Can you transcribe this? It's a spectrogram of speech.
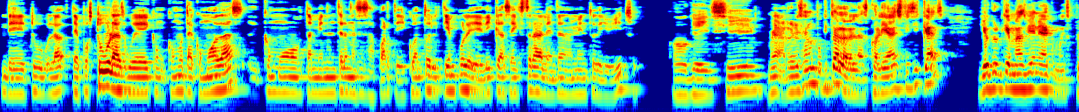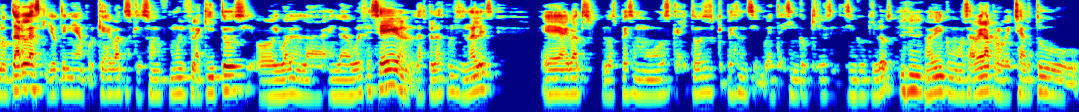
de tu, la- de posturas, güey, cómo, cómo te acomodas, cómo también entrenas esa parte y cuánto tiempo le dedicas extra al entrenamiento de jiu-jitsu. Ok, sí. Mira, regresando un poquito a lo de las cualidades físicas, yo creo que más bien era como explotar las que yo tenía, porque hay vatos que son muy flaquitos, o igual en la, en la UFC, o en las peleas profesionales, eh, hay vatos, los peso mosca y todos esos que pesan 55 kilos, 65 kilos. Más bien como saber aprovechar tu,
